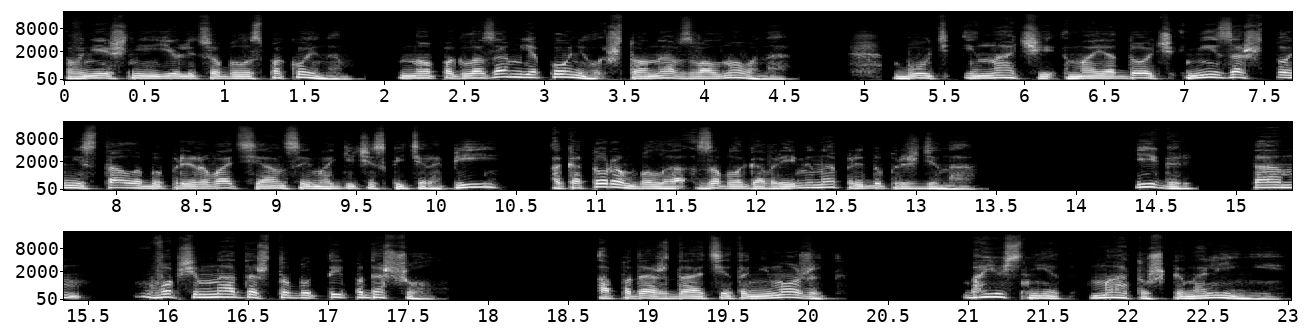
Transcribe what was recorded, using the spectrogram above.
Внешне ее лицо было спокойным, но по глазам я понял, что она взволнована. Будь иначе, моя дочь ни за что не стала бы прерывать сеансы магической терапии, о котором была заблаговременно предупреждена. «Игорь, там... В общем, надо, чтобы ты подошел». А подождать это не может? Боюсь, нет, матушка на линии.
